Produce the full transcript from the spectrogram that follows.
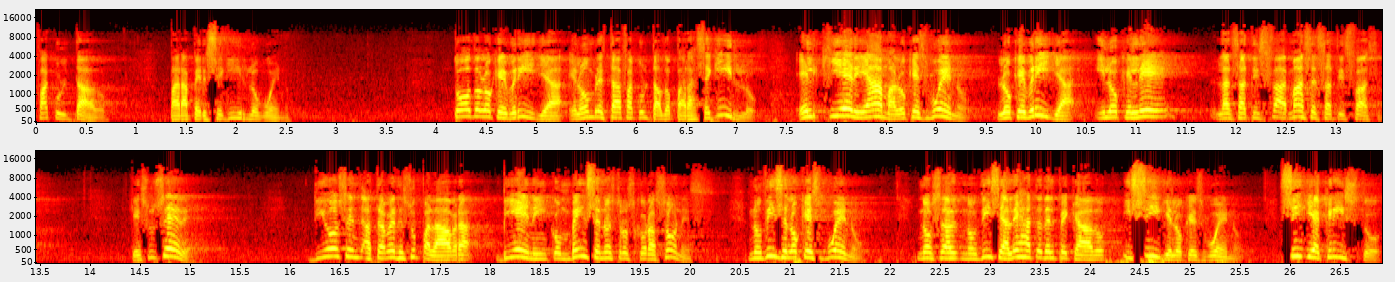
facultado para perseguir lo bueno todo lo que brilla, el hombre está facultado para seguirlo. Él quiere ama lo que es bueno, lo que brilla y lo que lee la satisface, más se satisface. ¿Qué sucede? Dios a través de su palabra viene y convence nuestros corazones. Nos dice lo que es bueno. Nos, dice, aléjate del pecado y sigue lo que es bueno. Sigue a Cristo,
